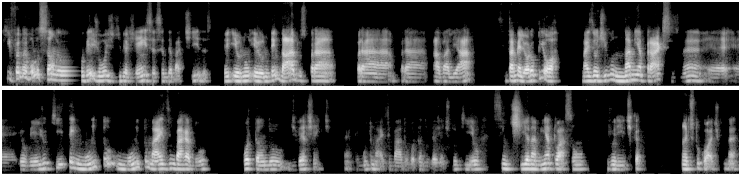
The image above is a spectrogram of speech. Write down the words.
que foi uma evolução. Eu, eu vejo hoje divergências sendo debatidas, eu, eu, não, eu não tenho dados para avaliar se está melhor ou pior, mas eu digo na minha praxis, né, é, eu vejo que tem muito, muito mais desembargador votando divergente. Né? Tem muito mais desembargador votando divergente do que eu sentia na minha atuação jurídica antes do código, né?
